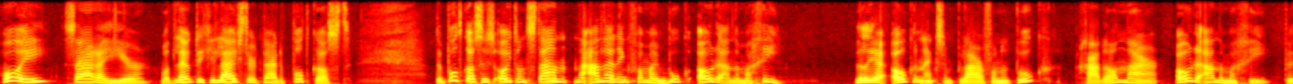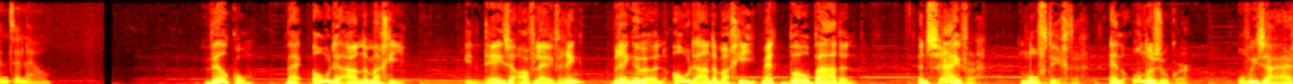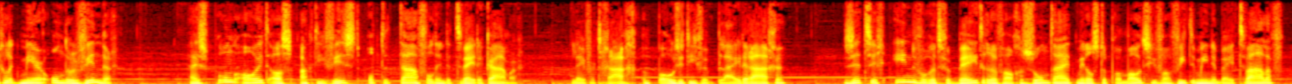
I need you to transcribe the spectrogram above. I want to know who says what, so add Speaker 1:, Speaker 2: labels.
Speaker 1: Hoi, Sarah hier. Wat leuk dat je luistert naar de podcast. De podcast is ooit ontstaan naar aanleiding van mijn boek Ode aan de Magie. Wil jij ook een exemplaar van het boek? Ga dan naar odeaandemagie.nl.
Speaker 2: Welkom bij Ode aan de Magie. In deze aflevering brengen we een Ode aan de Magie met Bo Baden. Een schrijver, lofdichter en onderzoeker. Of is hij eigenlijk meer ondervinder? Hij sprong ooit als activist op de tafel in de Tweede Kamer, levert graag een positieve bijdrage, zet zich in voor het verbeteren van gezondheid middels de promotie van vitamine B12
